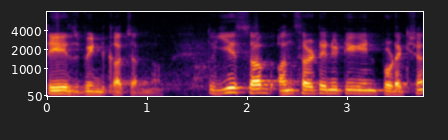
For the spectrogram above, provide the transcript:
तेज़ विंड का चलना। तो ये सब अनसर्टेनिटी इन प्रोडक्शन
